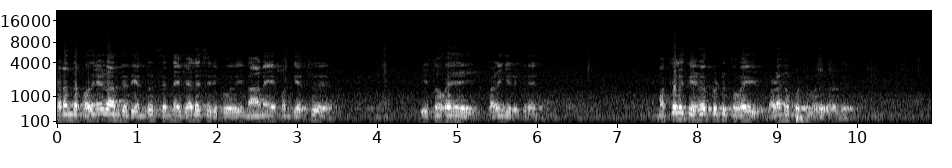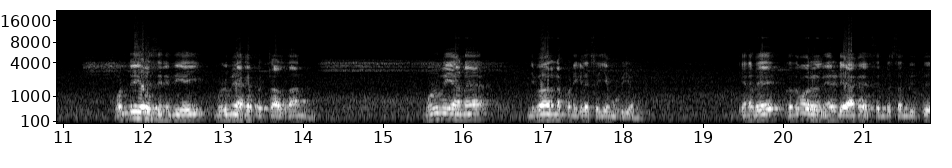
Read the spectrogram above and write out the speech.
கடந்த பதினேழாம் தேதி அன்று சென்னை வேளச்சேரி பகுதியில் நானே பங்கேற்று இத்தொகையை வழங்கியிருக்கிறேன். மக்களுக்கு இழப்பீட்டு தொகை வழங்கப்பட்டு வருகிறது. ஒன்றிய அரசு நிதியை முழுமையாக பெற்றால்தான் முழுமையான நிவாரணப் பணிகளை செய்ய முடியும். எனவே பிரதமர்கள் நேரடியாக சென்று சந்தித்து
